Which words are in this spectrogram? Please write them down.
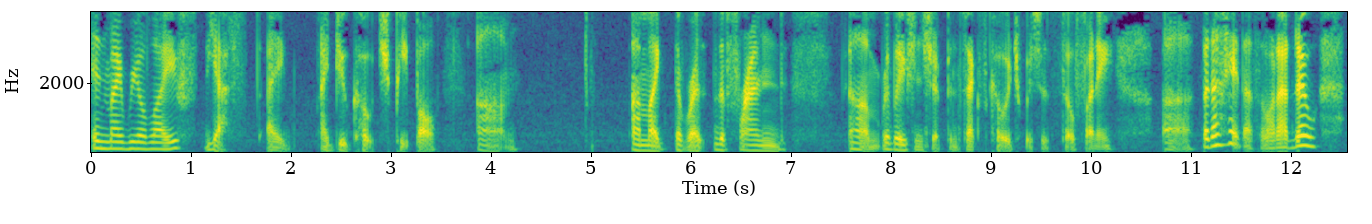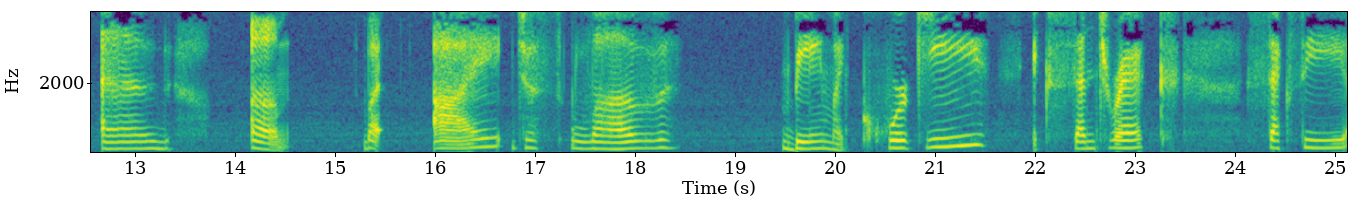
in my real life, yes, I I do coach people. Um I'm like the res- the friend um, relationship and sex coach, which is so funny. Uh, but then, hey, that's what I do. And, um, but I just love being my quirky, eccentric, sexy.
